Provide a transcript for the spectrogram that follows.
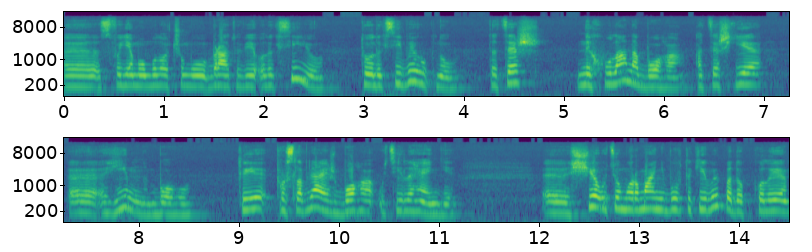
е, своєму молодшому братові Олексію, то Олексій вигукнув: та це ж не хула на Бога, а це ж є гімн Богу. Ти прославляєш Бога у цій легенді. Е, ще у цьому романі був такий випадок, коли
